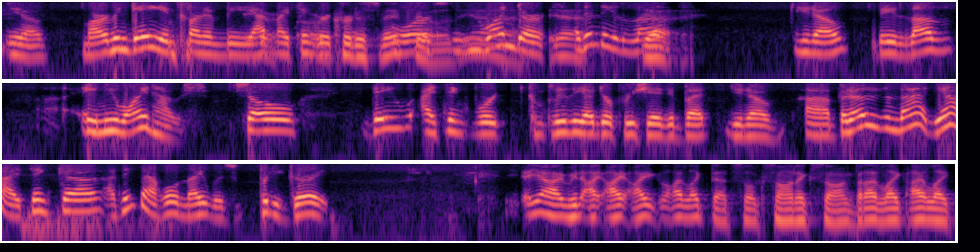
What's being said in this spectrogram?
you know, Marvin Gaye in front of me at my fingertips? Or Curtis Mayfield. Or yeah, Wonder. Yeah, and then they love, yeah. you know, they love uh, Amy Winehouse. So they, I think, were completely underappreciated. But you know, uh, but other than that, yeah, I think uh, I think that whole night was pretty great yeah, I mean, I, I I like that Silk Sonic song, but I like I like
